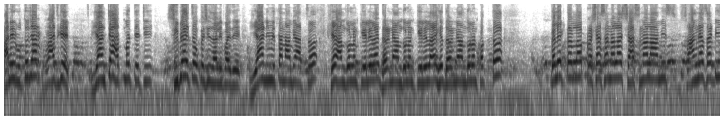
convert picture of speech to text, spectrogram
आणि ऋतुजा राजगे यांच्या आत्महत्येची सी बी आय चौकशी झाली पाहिजे. या निमित्तानं आम्ही आजचं हे आंदोलन केलेलं आहे धरणे आंदोलन केलेलं आहे. हे धरणे आंदोलन फक्त कलेक्टरला प्रशासनाला शासनाला आम्ही सांगण्यासाठी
